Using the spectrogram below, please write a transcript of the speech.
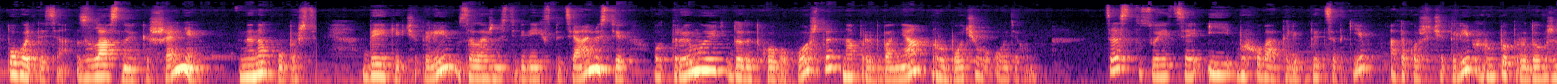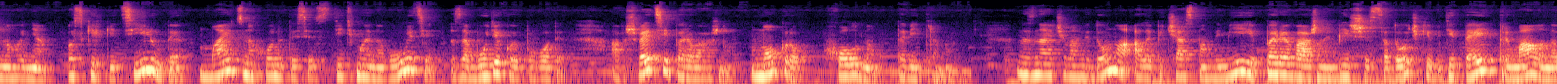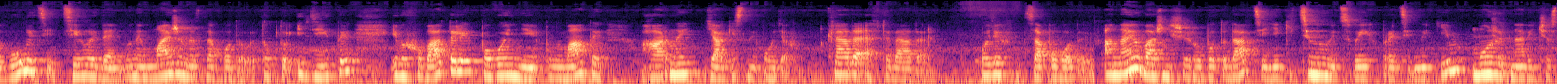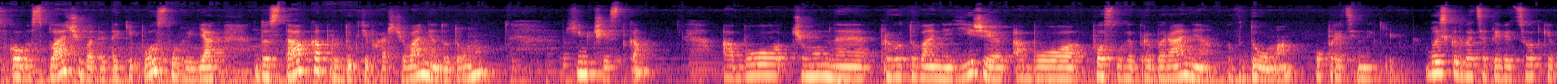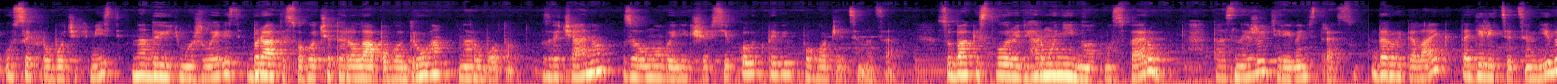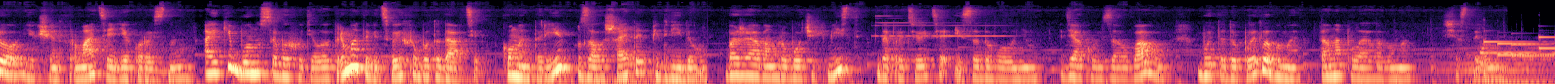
Погодьтеся, з власної кишені не накупишся. Деякі вчителі, в залежності від їх спеціальності, отримують додатково кошти на придбання робочого одягу. Це стосується і вихователів дитсадків, а також вчителів групи продовженого дня, оскільки ці люди мають знаходитися з дітьми на вулиці за будь-якої погоди, а в Швеції переважно мокро, холодно та вітряно. Не знаю, чи вам відомо, але під час пандемії переважна більшість садочків дітей тримала на вулиці цілий день. Вони майже не заходили. Тобто і діти, і вихователі повинні були мати гарний якісний одяг. Efter väder одяг за погодою. А найуважніші роботодавці, які цінують своїх працівників, можуть навіть частково сплачувати такі послуги, як доставка продуктів харчування додому, хімчистка. Або чому б не приготування їжі, або послуги прибирання вдома у працівників. Близько 20% усіх робочих місць надають можливість брати свого чотирилапого друга на роботу. Звичайно, за умови, якщо всі в колективі погоджуються на це. Собаки створюють гармонійну атмосферу та знижують рівень стресу. Даруйте лайк та діліться цим відео, якщо інформація є корисною. А які бонуси ви хотіли отримати від своїх роботодавців? Коментарі залишайте під відео. Бажаю вам робочих місць, де працюється із задоволенням. Дякую за увагу, будьте допитливими та наполегливими. Щасти вам!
